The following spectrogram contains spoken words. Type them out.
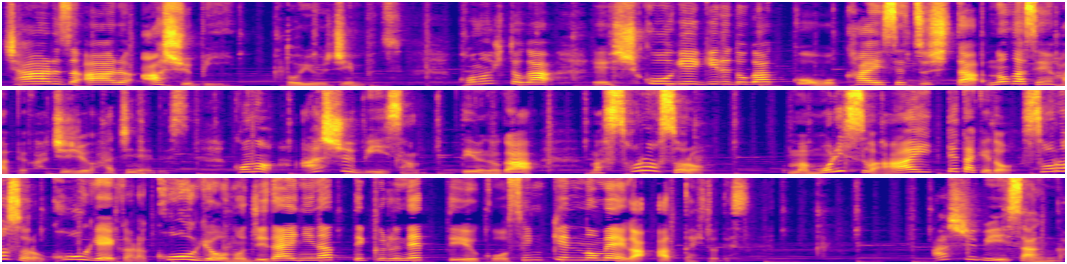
チャールズ・ R・ アシュビーという人物。この人が、手工芸ギルド学校を開設したのが1888年です。このアシュビーさんっていうのが、まあ、そろそろまあ、モリスはああ言ってたけどそろそろ工芸から工業の時代になってくるねっていうこう先見の明があった人です。アシュビーさんが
